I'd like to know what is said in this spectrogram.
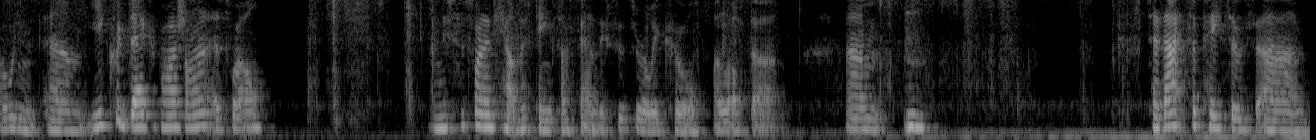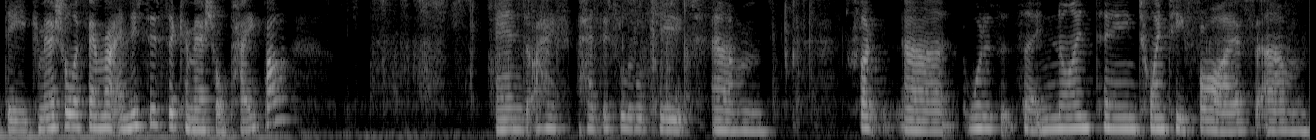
I wouldn't, um, you could decoupage on it as well. And this is one of the other things I found. This is really cool. I love that. Um, so that's a piece of uh, the commercial ephemera and this is the commercial paper. And I've had this little cute um, looks like, uh, what does it say, 1925 um,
